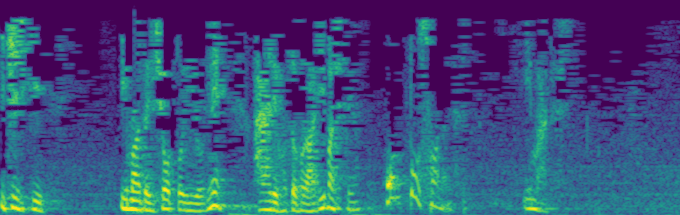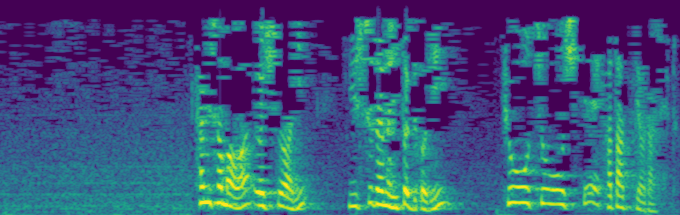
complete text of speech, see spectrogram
一時期、今でしょというね、流行り言葉がありましたよ。本当そうなんです。今です。神様はヨシュアに、イスラエルの人々に強調して語っておられる。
